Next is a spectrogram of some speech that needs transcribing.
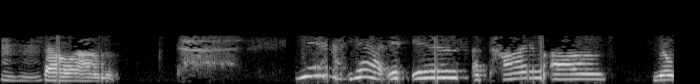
Mm-hmm. So um yeah, yeah, it is a time of real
